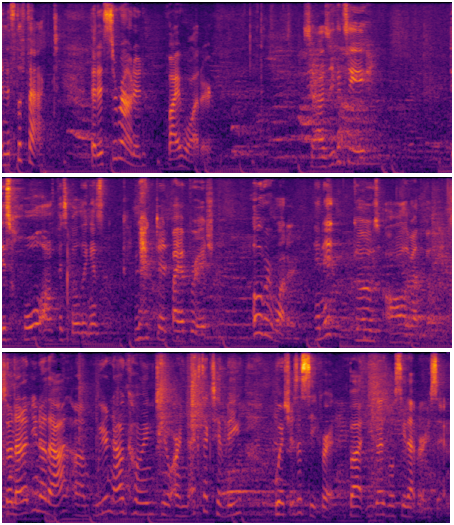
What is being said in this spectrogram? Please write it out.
And it's the fact that it's surrounded by water. So as you can see, this whole office building is connected by a bridge over water and it goes all around the building. So now that you know that, um, we are now going to our next activity, which is a secret, but you guys will see that very soon.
